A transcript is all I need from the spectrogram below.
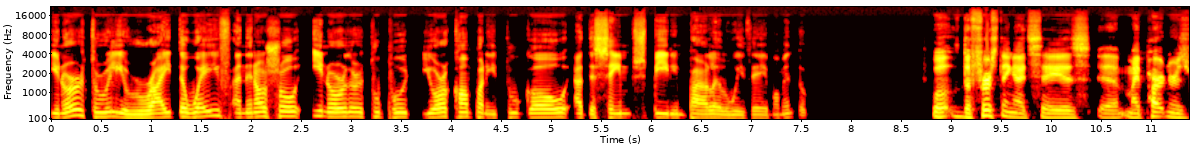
in order to really ride the wave and then also in order to put your company to go at the same speed in parallel with the momentum well the first thing i'd say is uh, my partners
